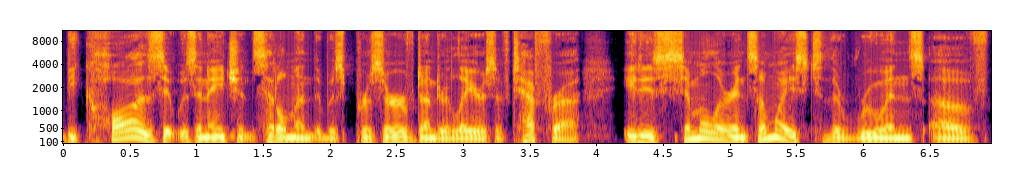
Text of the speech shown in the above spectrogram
because it was an ancient settlement that was preserved under layers of tephra, it is similar in some ways to the ruins of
